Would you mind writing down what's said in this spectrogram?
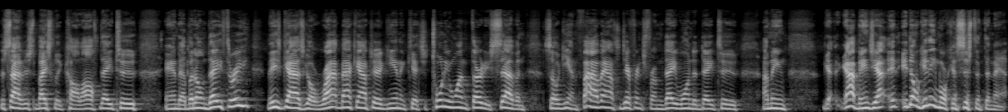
decided just basically call off day two. And uh, but on day three, these guys go right back out there again and catch a twenty-one thirty-seven. So again, five ounce difference from day one to day two. I mean, God, Benji, I- it, it don't get any more consistent than that.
